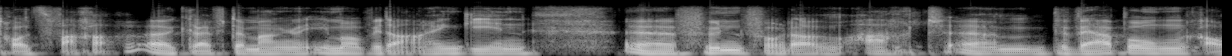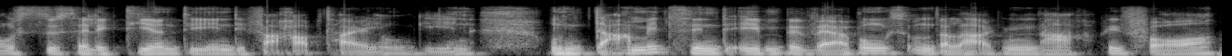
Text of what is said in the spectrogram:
trotz Fachkräftemangel immer wieder eingehen, äh, fünf oder acht ähm, Bewerbungen rauszuselektieren, die in die Fachabteilung gehen. Und damit sind eben Bewerbungsunterlagen nach wie vor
